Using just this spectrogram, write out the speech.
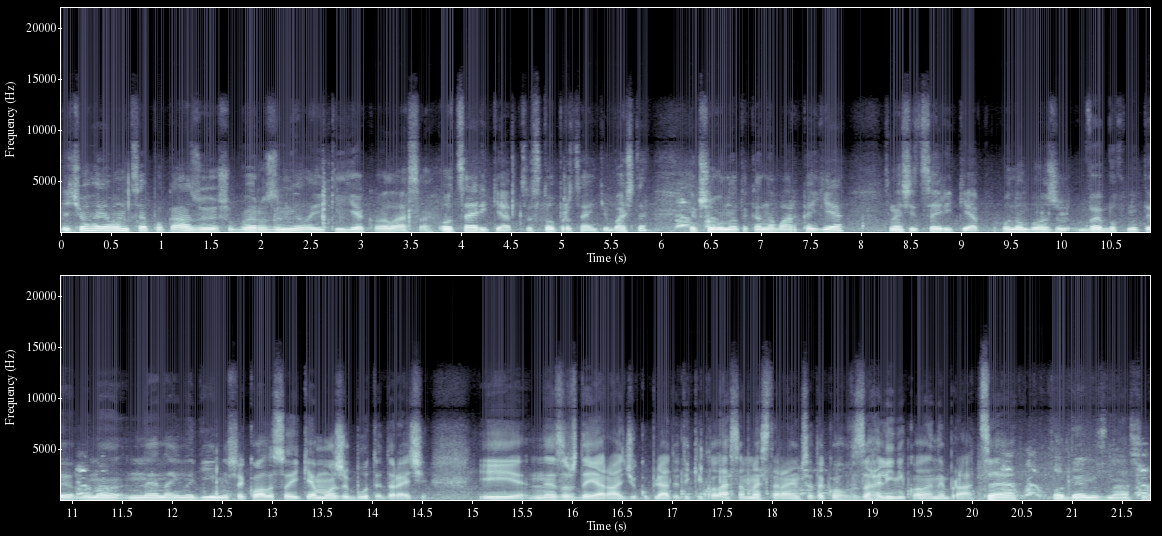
Для чого я вам це показую, щоб ви розуміли, які є колеса. Оце рікеп, це 100%. Бачите? Якщо воно така наварка є, значить це рікеп. Воно може вибухнути, воно не найнадійніше колесо, яке може бути, до речі. І не завжди я раджу купляти такі колеса. Ми стараємося такого взагалі ніколи не брати. Це один з наших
